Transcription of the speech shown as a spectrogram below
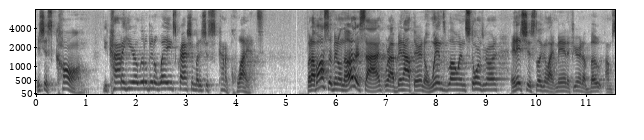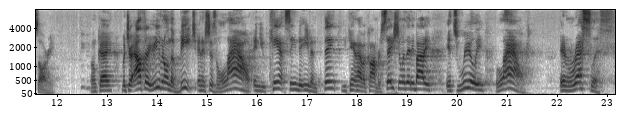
It's just calm. You kind of hear a little bit of waves crashing, but it's just kind of quiet. But I've also been on the other side where I've been out there and the wind's blowing, storms going, and it's just looking like, man, if you're in a boat, I'm sorry. Okay? But you're out there, you're even on the beach, and it's just loud, and you can't seem to even think. You can't have a conversation with anybody. It's really loud and restless.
